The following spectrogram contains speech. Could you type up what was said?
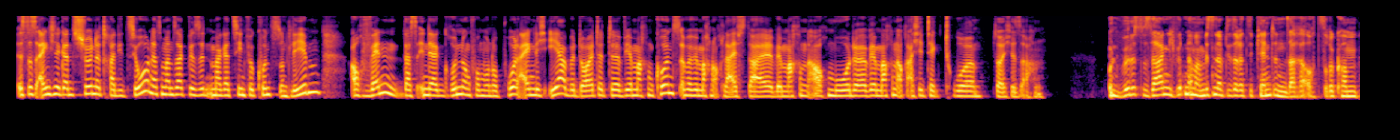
ist es eigentlich eine ganz schöne Tradition, dass man sagt, wir sind ein Magazin für Kunst und Leben. Auch wenn das in der Gründung vom Monopol eigentlich eher bedeutete, wir machen Kunst, aber wir machen auch Lifestyle, wir machen auch Mode, wir machen auch Architektur, solche Sachen. Und würdest du sagen, ich würde noch mal ein bisschen auf diese Rezipientinnen-Sache auch zurückkommen,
